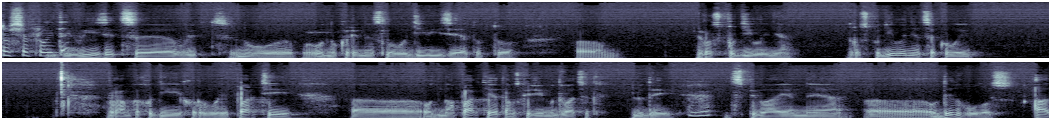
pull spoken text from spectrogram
розшифруйте. Дивізія це від ну, однокорінне слово дивізія, тобто ем, розподілення. Розподілення це коли в рамках однієї хорової партії е, одна партія, там, скажімо, 20 людей, співає не е, один голос, а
